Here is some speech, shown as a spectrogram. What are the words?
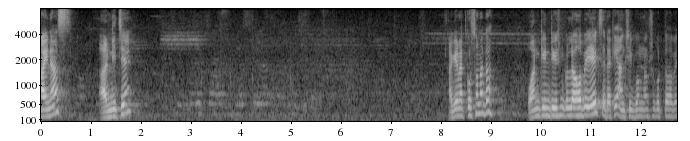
মাইনাস আর নিচে? আগের ম্যাথ করছ না এটা? ওয়ানকে ইন্টিগ্রেশন করলে হবে এক্স এটাকে আংশিক ভগ্নাংশ করতে হবে।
